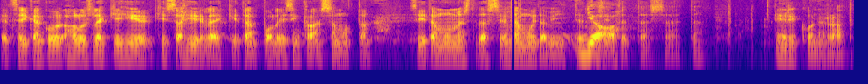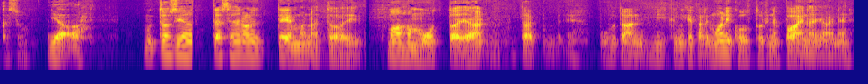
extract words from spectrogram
että, se ikään kuin haluaisi leikkiä hiir, kissa hiirileikkiä tämän poliisin kanssa, mutta siitä mun mielestä tässä ei ole muita viitteitä Joo. sitten tässä, että erikoinen ratkaisu. Joo. Mutta tosiaan tässähän oli teemana toi maahanmuuttaja, tai puhutaan, mikä tämä oli, monikulttuurinen painajainen.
